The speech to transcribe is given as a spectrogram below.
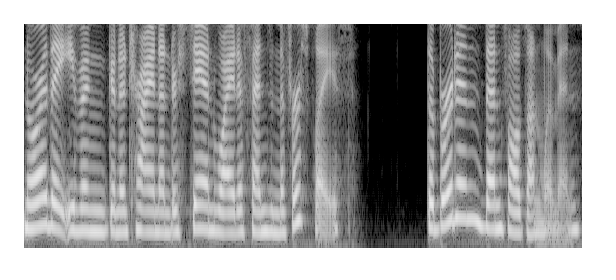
Nor are they even going to try and understand why it offends in the first place. The burden then falls on women.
